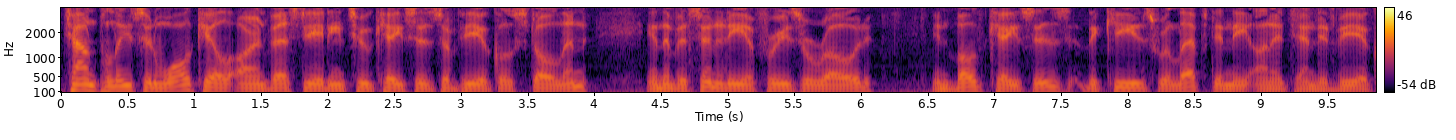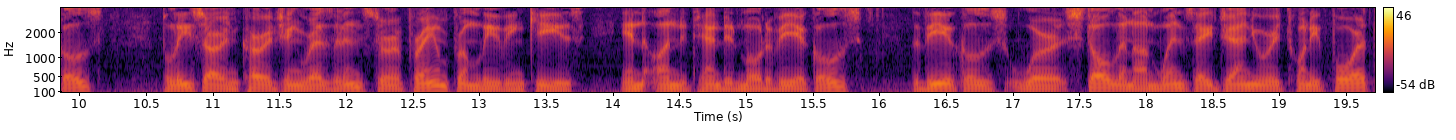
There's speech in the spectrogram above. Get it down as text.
Town police in Wallkill are investigating two cases of vehicles stolen in the vicinity of Freezer Road. In both cases, the keys were left in the unattended vehicles. Police are encouraging residents to refrain from leaving keys in unattended motor vehicles. The vehicles were stolen on Wednesday, January 24th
